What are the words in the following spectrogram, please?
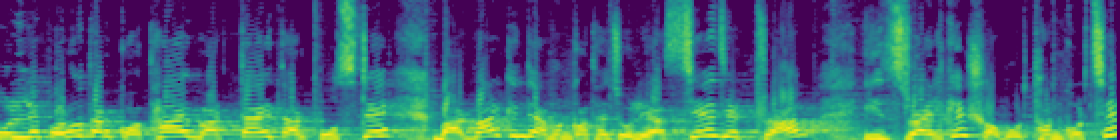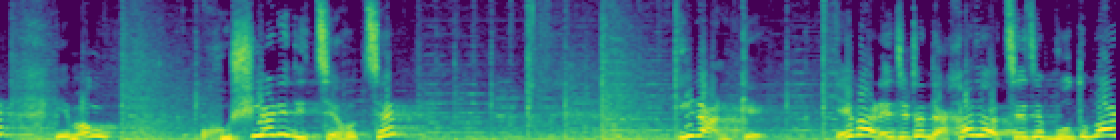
বললে পরেও তার কথায়, বার্তায়, তার পোস্টে বারবার কিন্তু এমন কথা চলে আসছে যে ট্রাম্প ইসরায়েলকে সমর্থন করছে এবং হুঁশিয়ারি দিচ্ছে হচ্ছে ইরানকে। এবারে যেটা দেখা যাচ্ছে যে বুধবার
